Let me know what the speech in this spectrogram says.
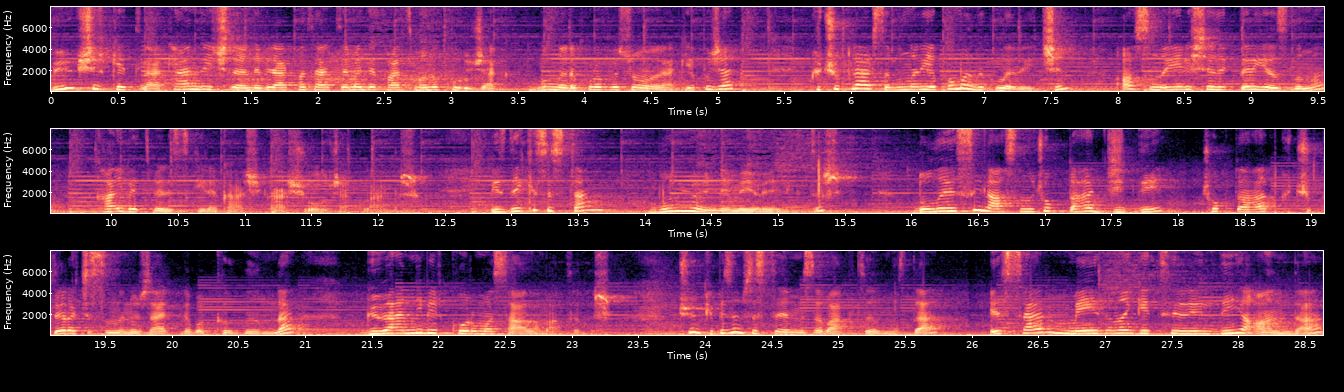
büyük şirketler kendi içlerinde birer patentleme departmanı kuracak, bunları profesyonel olarak yapacak. Küçüklerse bunları yapamadıkları için aslında geliştirdikleri yazılımı kaybetme riskiyle karşı karşıya olacaklardır. Bizdeki sistem bunu önlemeye yöneliktir. Dolayısıyla aslında çok daha ciddi, çok daha küçükler açısından özellikle bakıldığında güvenli bir koruma sağlamaktadır. Çünkü bizim sistemimize baktığımızda eser meydana getirildiği anda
